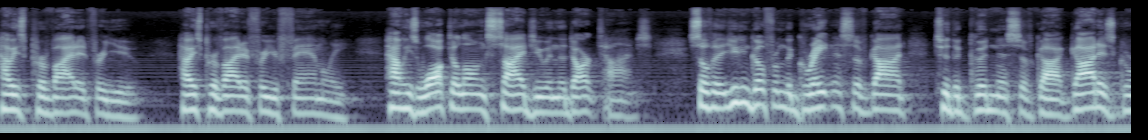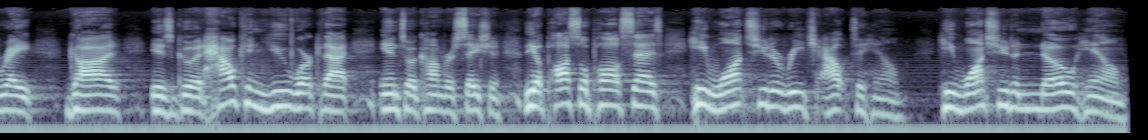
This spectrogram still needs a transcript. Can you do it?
how He's provided for you, how He's provided for your family, how He's walked alongside you in the dark times, so that you can go from the greatness of God to the goodness of God. God is great. God is good. How can you work that into a conversation? The Apostle Paul says he wants you to reach out to him, he wants you to know him.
